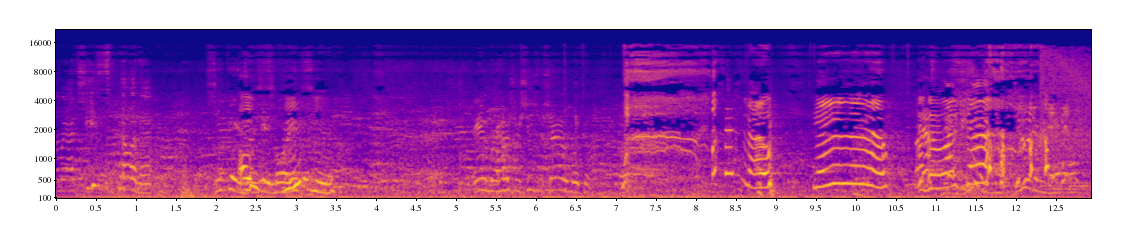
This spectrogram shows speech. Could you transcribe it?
Oh my god, she's spilling it. She can't Oh, drink anymore either. excuse you. Damn, bro, how's your Caesar salad looking? No. No, no, no, no. I don't like that.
